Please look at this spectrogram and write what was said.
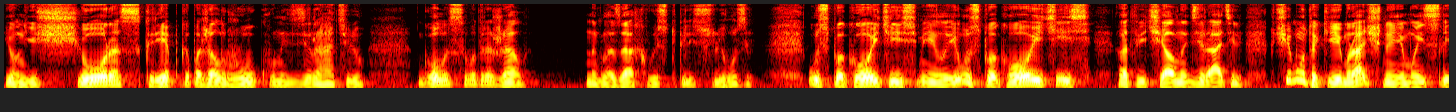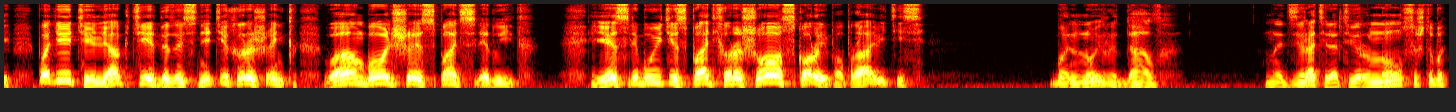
и он еще раз крепко пожал руку надзирателю. Голос его дрожал, на глазах выступили слезы. «Успокойтесь, милый, успокойтесь», — отвечал надзиратель. «К чему такие мрачные мысли? Подите, лягте, да засните хорошенько. Вам больше спать следует. Если будете спать хорошо, скоро и поправитесь». Больной рыдал. Надзиратель отвернулся, чтобы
